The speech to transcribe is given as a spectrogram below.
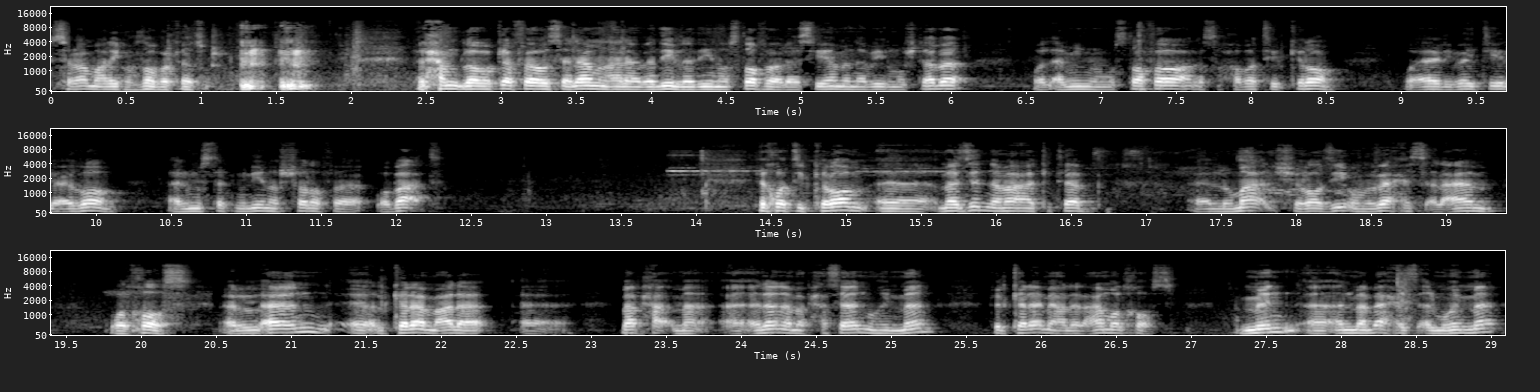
السلام عليكم ورحمة الله وبركاته. الحمد لله وكفى وسلام على عبادي الذين اصطفى على سيما النبي المجتبى والأمين المصطفى على صحابته الكرام وآل بيته العظام المستكملين الشرف وبعد. إخوتي الكرام آه، ما زلنا مع كتاب اللماع الشرازي ومباحث العام والخاص. الآن آه، الكلام على آه، مبحث لنا مبحثان مهمان في الكلام على العام والخاص من المباحث المهمة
